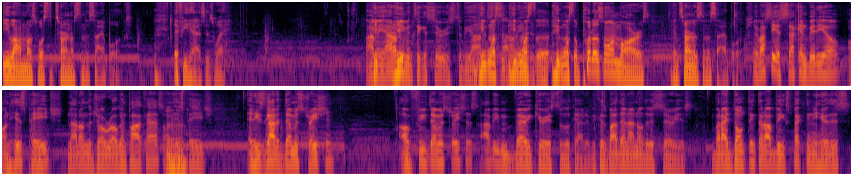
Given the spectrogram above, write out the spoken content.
Elon Musk wants to turn us into cyborgs if he has his way. I mean, I don't he- even take it serious to be honest. He wants to he wants to he wants to put us on Mars and turn us into cyborgs. If I see a second video on his page, not on the Joe Rogan podcast, on Mm-hmm. his page, and he's got a demonstration, a few demonstrations, I'd be very curious to look at it because by then I know that it's serious. But I don't think that I'll be expecting to hear this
